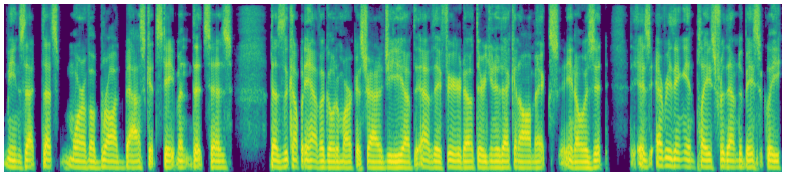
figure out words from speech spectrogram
means that that's more of a broad basket statement that says, does the company have a go-to-market strategy? Have they, have they figured out their unit economics? You know, is it is everything in place for them to basically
